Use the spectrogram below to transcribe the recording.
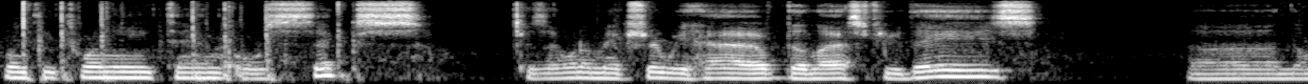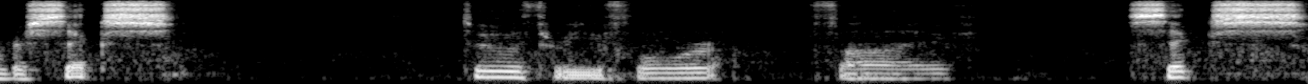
2020 10 06 because I want to make sure we have the last few days. Uh number six two three four five six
